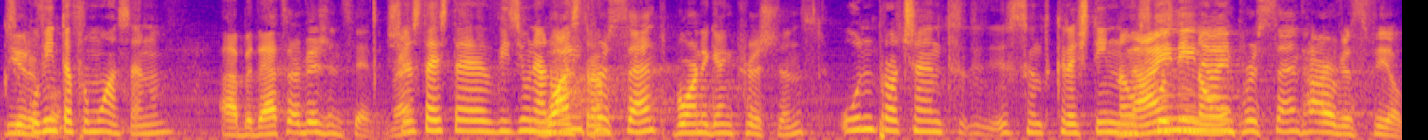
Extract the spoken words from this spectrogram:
Beautiful. cuvinte frumoase, nu? Uh, but that's our vision statement, Și right? asta este viziunea noastră. 1% born again Christians, Un procent sunt creștini născuți din nou. 99% harvest field.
